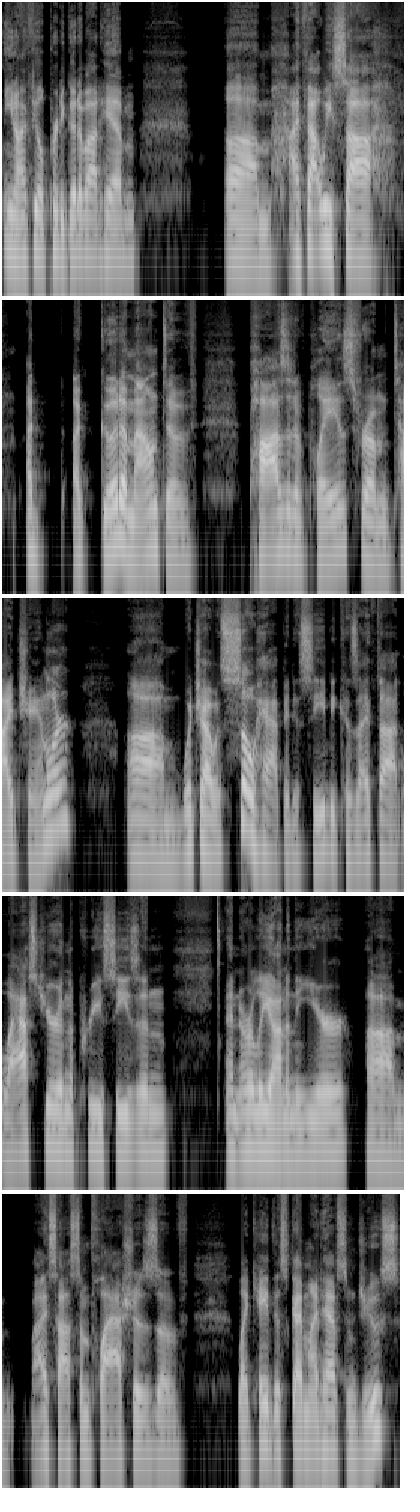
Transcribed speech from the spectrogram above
you know, I feel pretty good about him. Um, I thought we saw a a good amount of positive plays from Ty Chandler, um, which I was so happy to see because I thought last year in the preseason and early on in the year, um, I saw some flashes of like, hey, this guy might have some juice.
